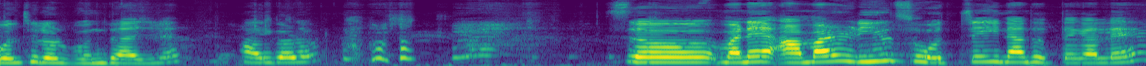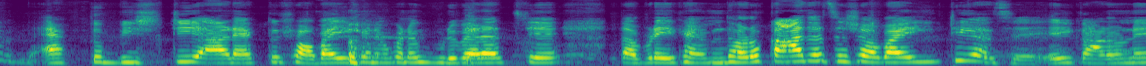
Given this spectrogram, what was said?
বলছিল ওর বন্ধু আসবে। হাই করো। সো মানে আমার রিলস হচ্ছেই না ধরতে গেলে। এক তো বৃষ্টি আর এক তো সবাই এখানে ওখানে ঘুরে বেড়াচ্ছে। তারপরে এখানে ধরো কাজ আছে সবাই ঠিক আছে? এই কারণে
